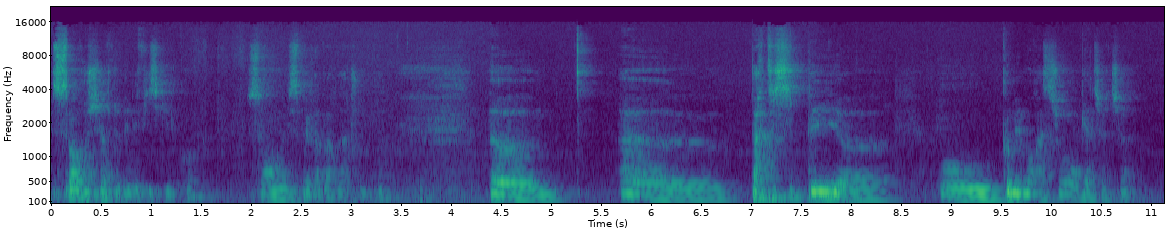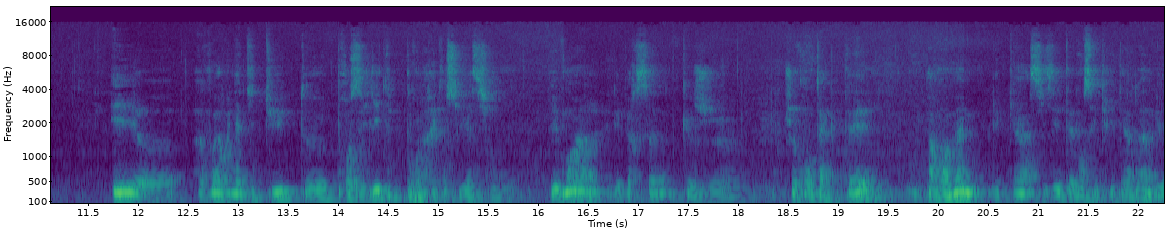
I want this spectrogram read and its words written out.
sans recherche de bénéfices quelconque, sans espérer avoir. Euh, euh, participer euh, aux commémorations au Gachacha et euh, avoir une attitude euh, prosélyte pour la réconciliation. Et moi, les personnes que je, je contactais, par moi-même, les 15, ils étaient dans ces critères-là, mais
